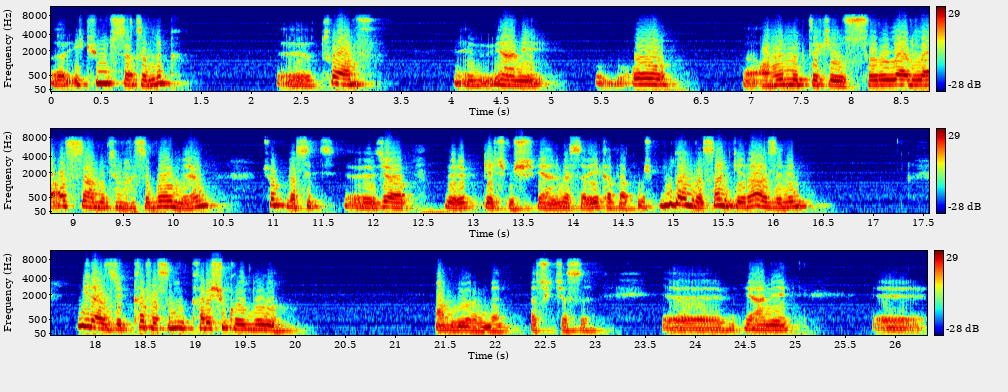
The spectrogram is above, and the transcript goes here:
2-3 e, satırlık e, tuhaf e, yani o e, ağırlıktaki sorularla asla mütenasip olmayan çok basit e, cevap verip geçmiş. Yani meseleyi kapatmış. Buradan da sanki Razi'nin birazcık kafasının karışık olduğunu anlıyorum ben açıkçası. Ee, yani e,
